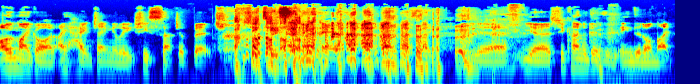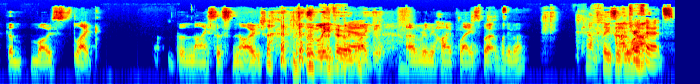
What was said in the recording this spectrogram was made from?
"Oh my god, I hate Jamie Lee. She's such a bitch." She texted me that. I was like, yeah, yeah. She kind of doesn't end it on like the most like the nicest note. doesn't leave her Yeah. in like a really high place, but whatever. Can't please Uh, Truth everyone. hurts.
